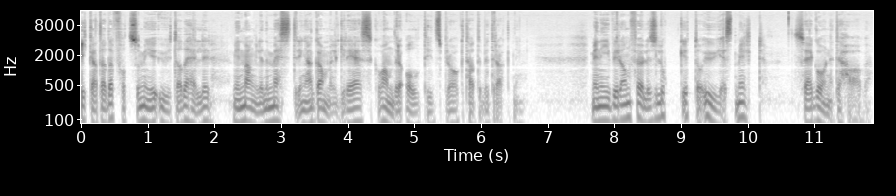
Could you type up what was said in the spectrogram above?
Ikke at jeg hadde fått så mye ut av det heller, min manglende mestring av gammelgresk og andre oldtidsspråk tatt i betraktning. Men Ibiron føles lukket og ugjestmildt, så jeg går ned til havet.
